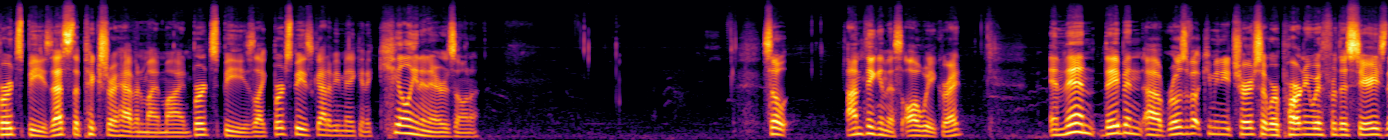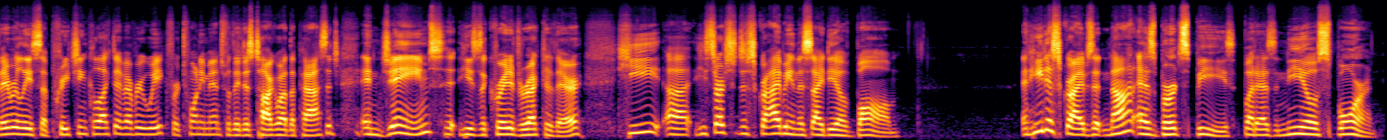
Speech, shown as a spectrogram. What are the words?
Burt's Bees, that's the picture I have in my mind. Burt's Bees, like Burt's Bees got to be making a killing in Arizona. So I'm thinking this all week, right? And then they've been, uh, Roosevelt Community Church that we're partnering with for this series, they release a preaching collective every week for 20 minutes where they just talk about the passage. And James, he's the creative director there, he, uh, he starts describing this idea of balm. And he describes it not as Burt's Bees, but as neosporin.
